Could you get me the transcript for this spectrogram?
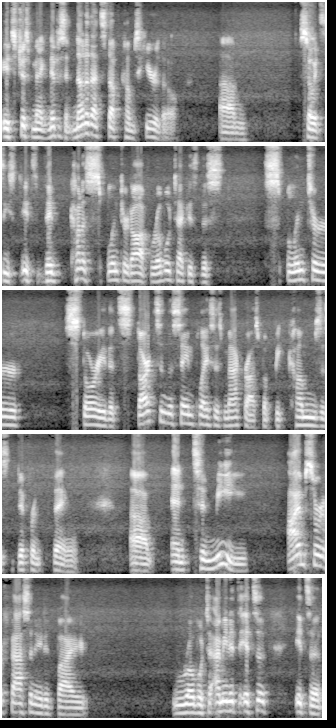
it's just magnificent. None of that stuff comes here though. Um, so it's these it's they've kind of splintered off. Robotech is this splinter story that starts in the same place as Macross but becomes this different thing. Uh, and to me, I'm sort of fascinated by Robotech. I mean, it, it's a it's a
